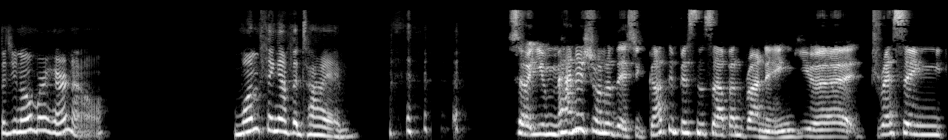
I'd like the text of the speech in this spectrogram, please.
But you know we're here now. One thing at a time so you manage all of this. You got the business up and running. You're dressing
